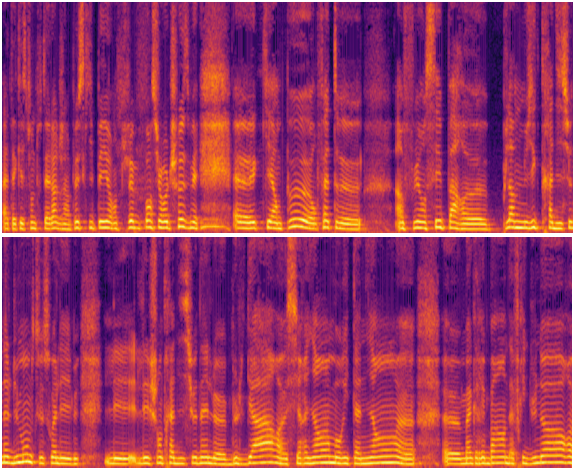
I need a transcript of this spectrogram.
à, ta question tout à l'heure, que j'ai un peu skippé en je me pense sur autre chose, mais euh, qui est un peu, en fait, influencé par plein de musiques traditionnelles du monde, que ce soit les, les, les chants traditionnels bulgares, syriens, mauritaniens, maghrébins d'Afrique du Nord,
